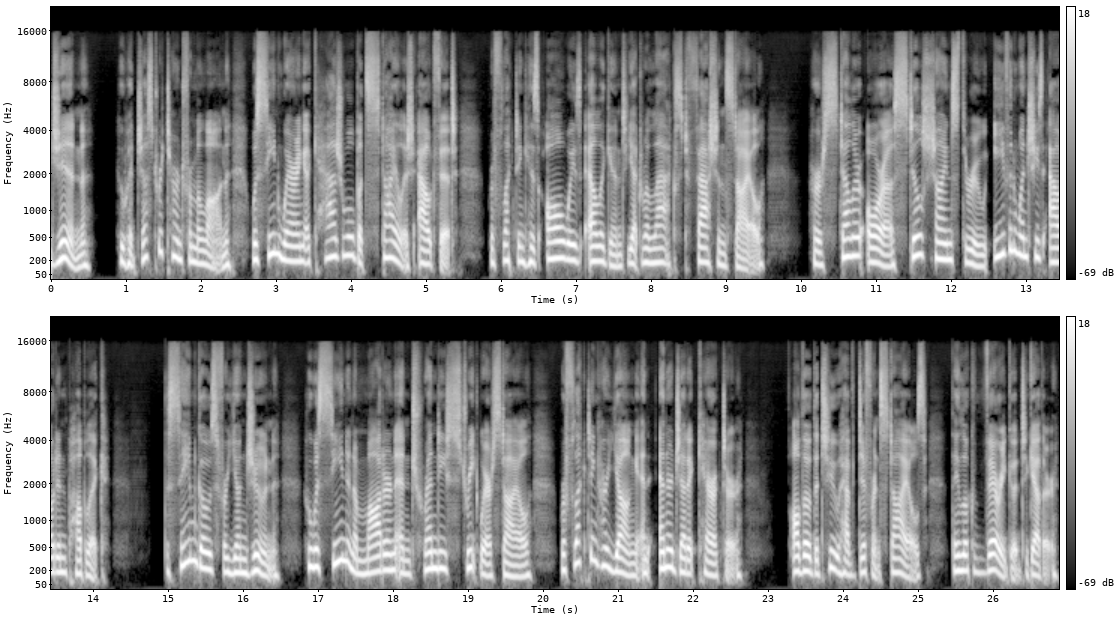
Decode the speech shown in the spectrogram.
Jin, who had just returned from Milan, was seen wearing a casual but stylish outfit, reflecting his always elegant yet relaxed fashion style. Her stellar aura still shines through even when she's out in public. The same goes for Yeonjun, who was seen in a modern and trendy streetwear style, reflecting her young and energetic character. Although the two have different styles, they look very good together,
